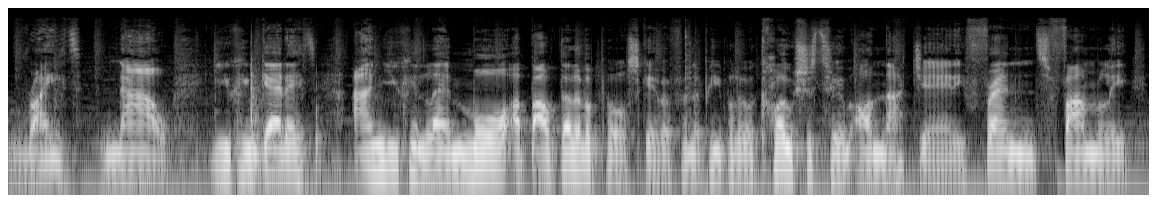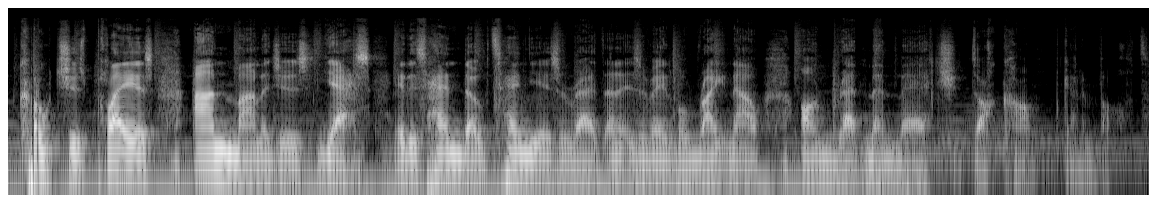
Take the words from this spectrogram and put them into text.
right now. You can get it and you can learn more about the Liverpool skipper from the people who are closest to him on that journey friends, family, coaches, players, and managers. Yes, it is Hendo 10 Years of Red and it is available right now on redmenmerch.com. Get involved.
